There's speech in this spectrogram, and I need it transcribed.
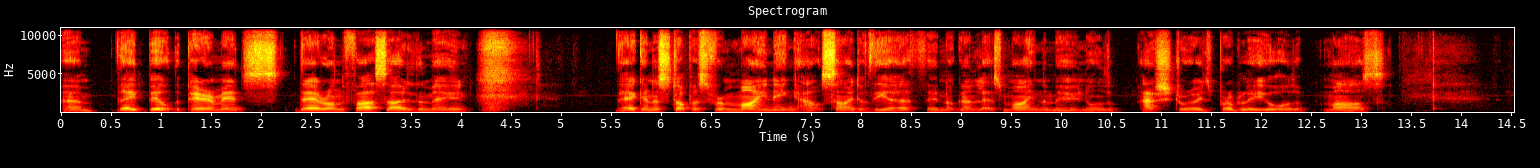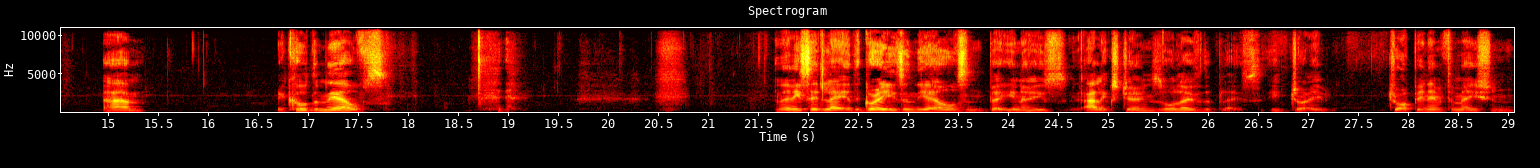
Um, they built the pyramids. They're on the far side of the moon. They're going to stop us from mining outside of the Earth. They're not going to let us mine the moon or the asteroids, probably, or the Mars. Um, he called them the elves. and then he said later the greys and the elves, and but you know he's Alex Jones all over the place. He drop in information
